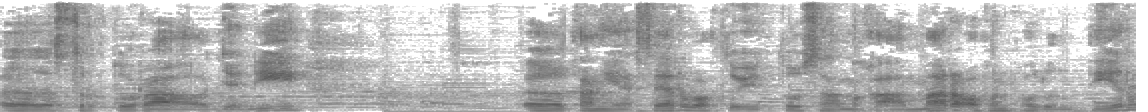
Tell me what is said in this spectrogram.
eh, struktural jadi eh, Kang Yaser waktu itu sama Kak Amar open volunteer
